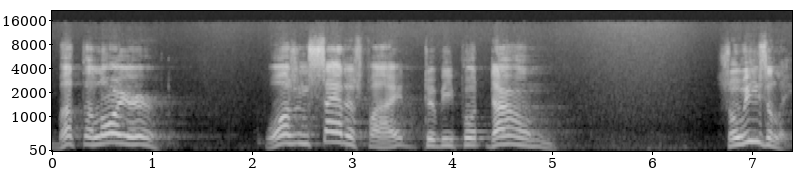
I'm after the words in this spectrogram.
But the lawyer wasn't satisfied to be put down so easily.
